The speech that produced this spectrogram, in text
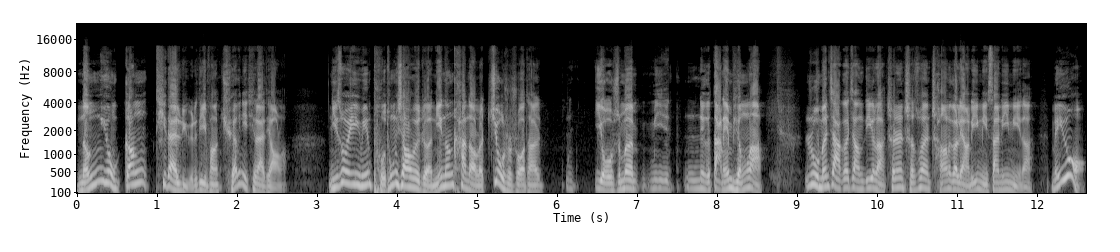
能用钢替代铝的地方全给你替代掉了。你作为一名普通消费者，您能看到了，就是说它有什么你那个大连屏了，入门价格降低了，车身尺寸长了个两厘米、三厘米的，没用，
